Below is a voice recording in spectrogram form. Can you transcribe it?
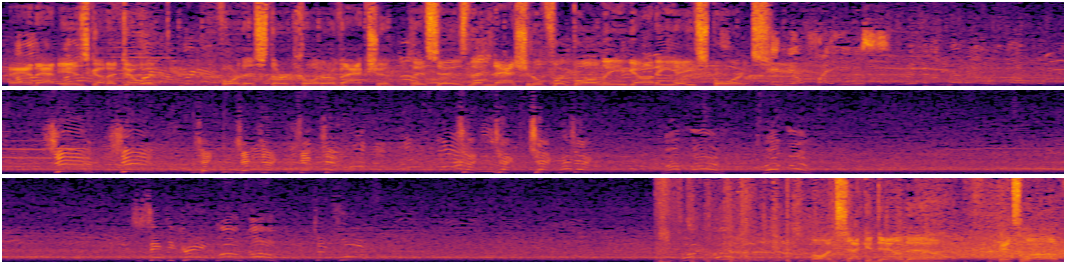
And that is going to do it for this third quarter of action. This is the National Football League on EA Sports. Check, check. Check, check, check, check, check. Check, check, check, check. Small firm, small firm. It's a safety creep. Go, go. Check four. On second down now, it's Love.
